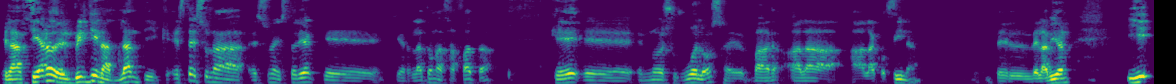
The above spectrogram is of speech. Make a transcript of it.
El anciano del Virgin Atlantic. Esta es una, es una historia que, relata una azafata que eh, en uno de sus vuelos eh, va a la, a la cocina del, del, avión y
